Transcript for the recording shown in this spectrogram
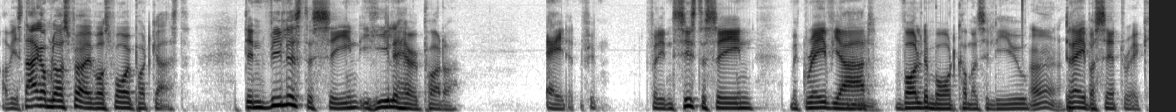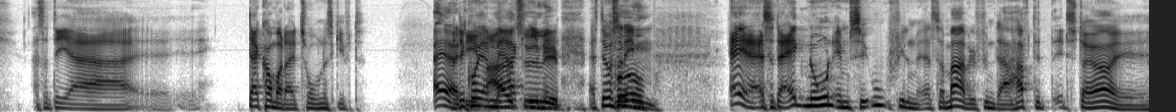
Og vi snakker om det også før i vores forrige podcast. Den vildeste scene i hele Harry Potter er i den film. Fordi den sidste scene med Graveyard, mm. Voldemort kommer til live, Ah, ja. dræber Cedric. Altså det er... Øh, der kommer der et toneskift. Ja, ja, Og det de kunne jeg mærke i tydelige. min- altså, det var sådan en- Boom. Ja, ja, altså der er ikke nogen MCU-film, altså Marvel-film, der har haft et, et større øh,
